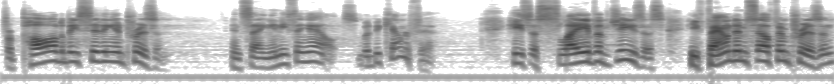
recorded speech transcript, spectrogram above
For Paul to be sitting in prison and saying anything else would be counterfeit. He's a slave of Jesus. He found himself in prison,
